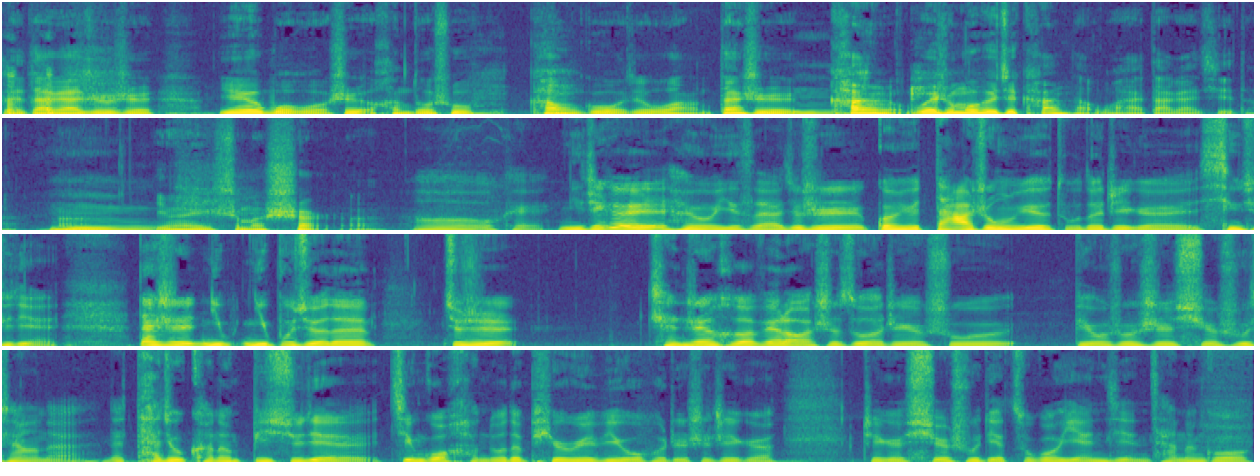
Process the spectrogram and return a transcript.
对，大概就是因为我我是很多书看过我就忘，但是嗯看为什么会去看它，我还大概记得。嗯因为什么事儿啊？哦，OK，你这个很有意思啊，就是关于大众阅读的这个兴趣点。但是你你不觉得，就是陈震和魏老师做的这个书，比如说是学术向的，那他就可能必须得经过很多的 peer review，或者是这个这个学术得足够严谨，才能够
